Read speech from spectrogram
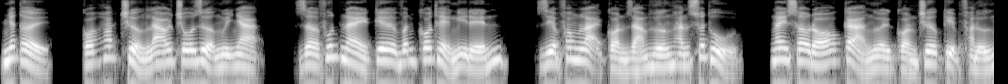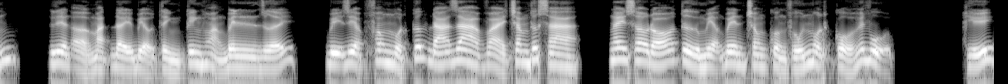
Nhất thời, có hoác trưởng lão chỗ dựa ngụy nhạc, giờ phút này kia vẫn có thể nghĩ đến, Diệp Phong lại còn dám hướng hắn xuất thủ, ngay sau đó cả người còn chưa kịp phản ứng, liền ở mặt đầy biểu tình kinh hoàng bên dưới, bị Diệp Phong một cước đá ra vài trăm thước xa, ngay sau đó từ miệng bên trong cuồng phún một cổ huyết vụ. Hí!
